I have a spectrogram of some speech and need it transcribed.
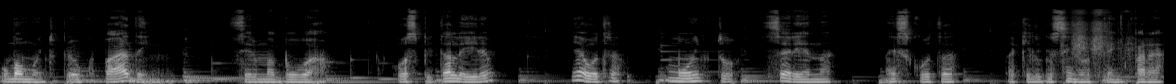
Uma muito preocupada em ser uma boa hospitaleira e a outra muito serena na escuta daquilo que o Senhor tem para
